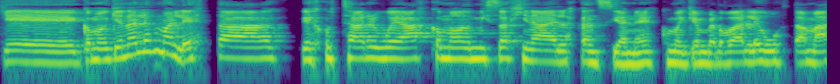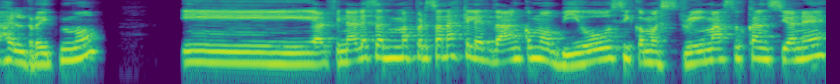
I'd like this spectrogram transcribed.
que como que no les molesta escuchar weas como misóginas en las canciones, como que en verdad les gusta más el ritmo. Y al final esas mismas personas que les dan como views y como stream a sus canciones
